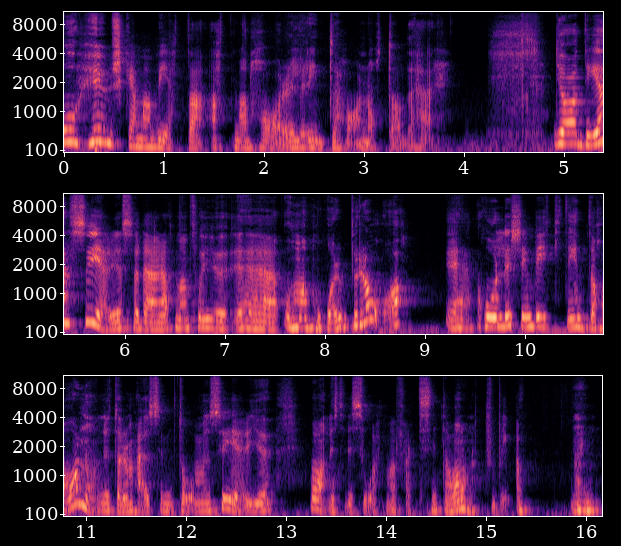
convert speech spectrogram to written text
Och hur ska man veta att man har eller inte har något av det här? Ja, dels så är det så där att man får ju, eh, om man mår bra, eh, håller sin vikt, inte har någon av de här symptomen så är det ju vanligtvis så att man faktiskt inte har något problem. Mm.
